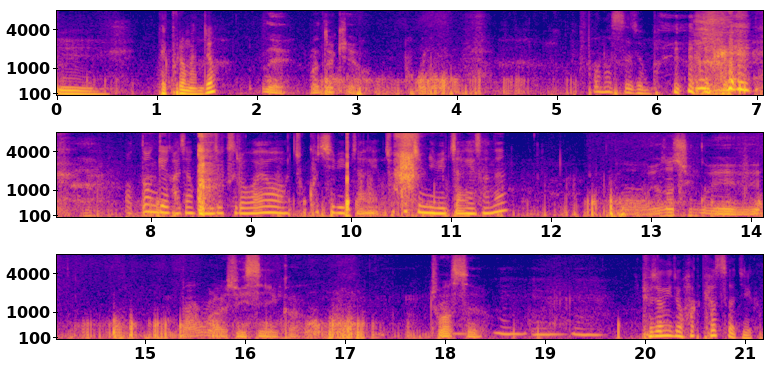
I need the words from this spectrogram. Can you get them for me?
음, 100% 만족? 네, 만족해요. 보너스 좀. 어떤 게 가장 만족스러워요? 초코칩 입장에 초코칩님 입장에서는 어, 여자친구의 마음을 알 수 있으니까 좋았어요. 표정이 좀 확 폈어 지금.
